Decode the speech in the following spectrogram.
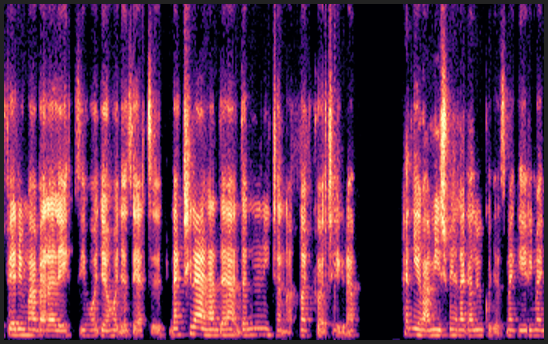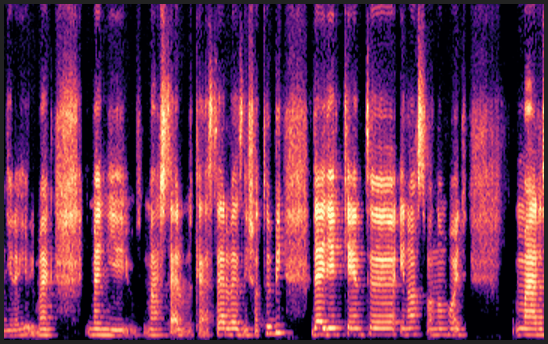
férjünk már bele létszi, hogy, hogy azért megcsinálná, de, de nincsen nagy költségre. Hát nyilván mi is mérlegelünk, hogy ez megéri, mennyire éri meg, mennyi más szerv kell szervezni, stb. De egyébként én azt mondom, hogy már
